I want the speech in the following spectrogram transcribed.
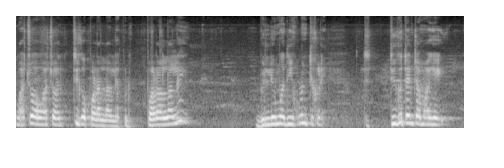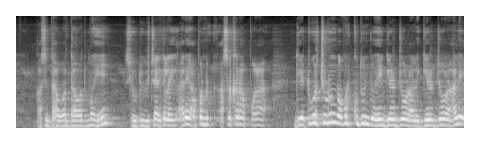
वाचवा वाचवा. तिघं पडायला लागले. पण पडायला लागले बिल्डिंगमध्ये इकडून तिकडे. तिघं त्यांच्या मागे. असे धावत धावत मग हे शेवटी विचार केला की अरे आपण असं करा पळा. गेटवर चढून आपण कुदून जाऊ? हे गेटजवळ आले गेटजवळ आले.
